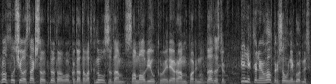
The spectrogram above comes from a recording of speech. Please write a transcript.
ну, случилось так, что кто-то куда-то воткнулся, там, сломал вилку или раму погнул, да, то есть, как, Или коленвал пришел в негодность.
